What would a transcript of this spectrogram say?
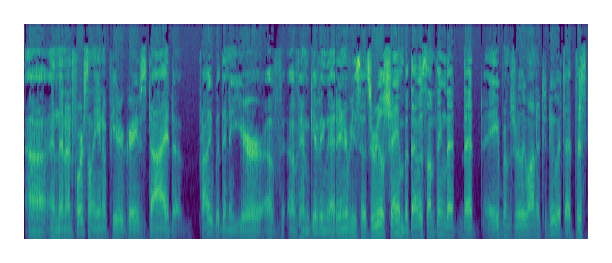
Uh, and then unfortunately, you know, Peter Graves died uh, probably within a year of of him giving that interview. So it's a real shame. But that was something that that Abrams really wanted to do. Which I just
